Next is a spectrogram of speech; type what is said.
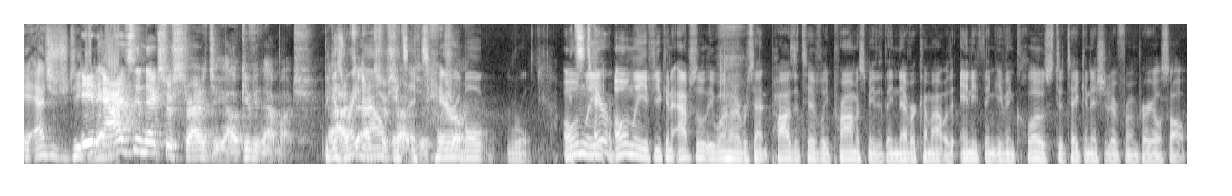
it adds a strategic. It layer adds an extra strategy. I'll give you that much. Because right now extra it's a for sure. terrible rule. Only, only if you can absolutely 100% positively promise me that they never come out with anything even close to take initiative from Imperial Assault,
